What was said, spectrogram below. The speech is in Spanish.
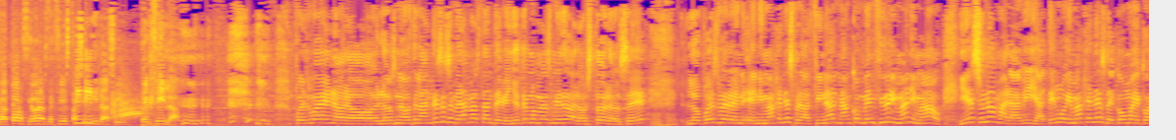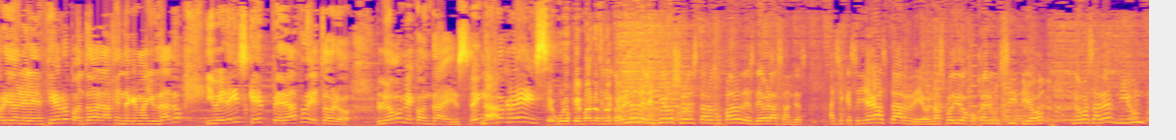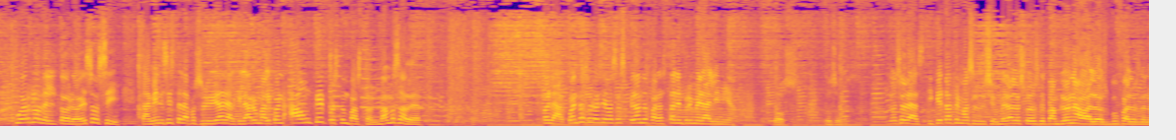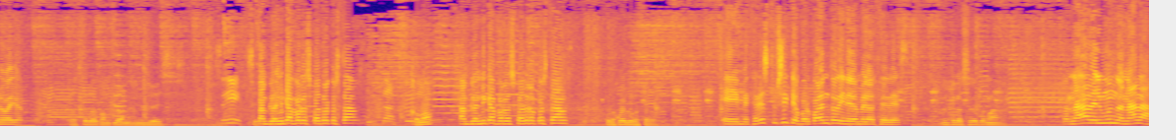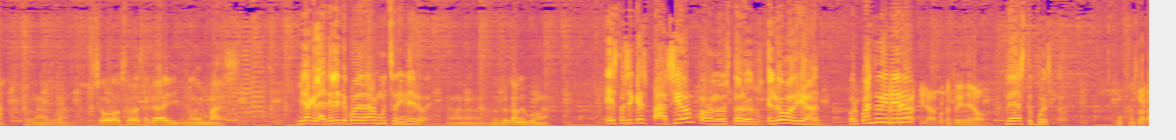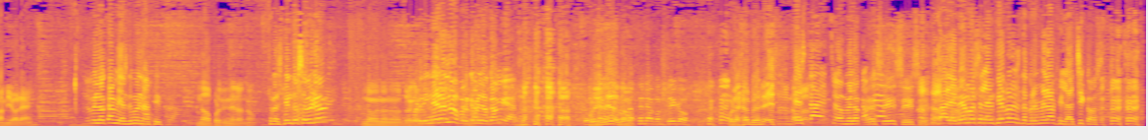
14 horas de fiestas seguidas y te enfila. Pues bueno, lo- los neozelandeses se me dan bastante bien. Yo tengo más miedo a los toros, ¿eh? Lo puedes ver en, en imágenes, pero al final me han convencido y me han animado. Y es una maravilla. Tengo imágenes de cómo he corrido en el encierro con toda la gente que me ha ayudado y veréis qué pedazo de toro. Luego me contáis. Venga. ¿No os lo creéis? Seguro que manos El no te recorrido del encierro suele estar ocupado desde horas antes, así que si llegas tarde o no has podido coger un sitio, no vas a ver ni un cuerno del toro. Eso sí, también existe la posibilidad de alquilar un balcón, aunque cueste un pastón. Vamos a ver. Hola, ¿cuántas horas llevas esperando para estar en primera línea? Dos, dos horas. Dos horas. ¿Y qué te hace más ilusión, ver a los toros de Pamplona o a los búfalos de Nueva York? Los toros de Pamplona, mil veces. Sí. Pamplonica por los cuatro costados. ¿Cómo? Pamplonica por los cuatro costados. Por los cuatro costados. Eh, ¿Me cedes tu sitio? ¿Por cuánto dinero me lo cedes? No te lo cedo por nada. Por nada del mundo, nada. Por nada, por nada. Llevo dos horas acá y no doy más. Mira que la tele te puede dar mucho dinero, ¿eh? No, no, no, no te lo cambio por nada. Esto sí que es pasión por los toros. Que luego digan, ¿por cuánto dinero Tranquila, ¿por cuánto dinero? me das tu puesto? Uf, no te lo cambio ahora, ¿eh? No me lo cambias, dime una cifra. No, por dinero no. ¿300 euros? No, no, no, no te lo Por cambio. dinero no, ¿por qué me lo cambias? por dinero no. cena contigo. Por ejemplo, esa es una Está hecho, ¿me lo cambias? sí, sí, sí. Vale, vemos el encierro desde primera fila, chicos.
